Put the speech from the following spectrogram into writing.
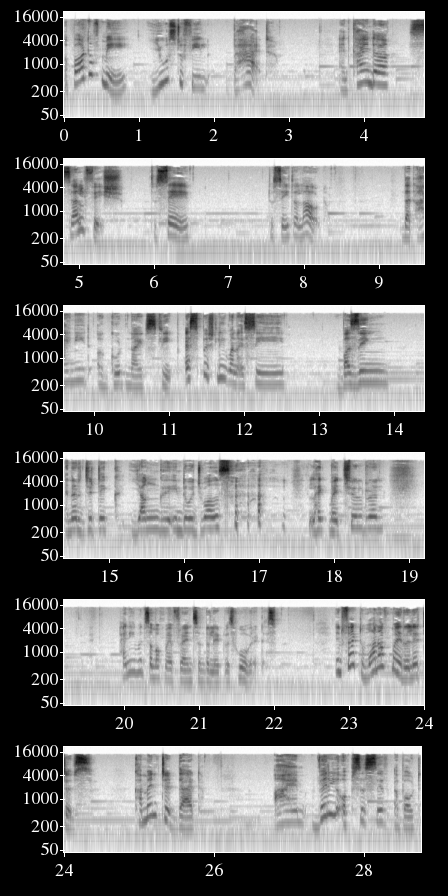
A part of me used to feel bad and kinda selfish to say to say it aloud that I need a good night's sleep, especially when I see buzzing, energetic young individuals like my children and even some of my friends and relatives, whoever it is. In fact, one of my relatives commented that I am very obsessive about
